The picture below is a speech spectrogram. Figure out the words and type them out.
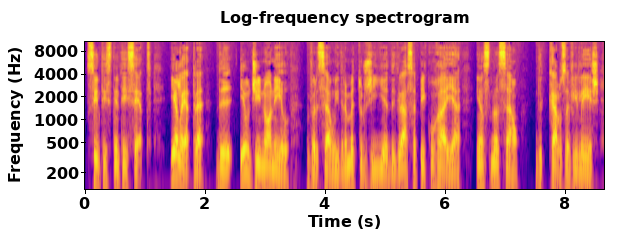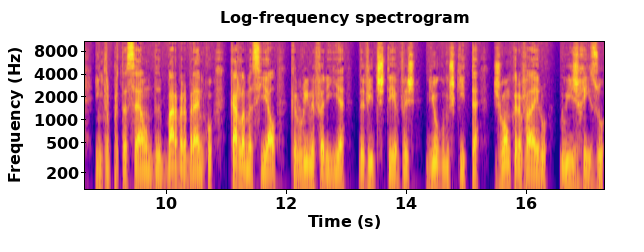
177, Eletra, de Eugene O'Neill, versão e dramaturgia de Graça P. Correia, encenação de Carlos Avilés, interpretação de Bárbara Branco, Carla Maciel, Carolina Faria, David Esteves, Diogo Mesquita, João Carveiro, Luís Riso,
